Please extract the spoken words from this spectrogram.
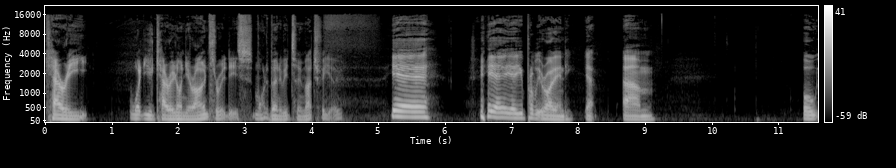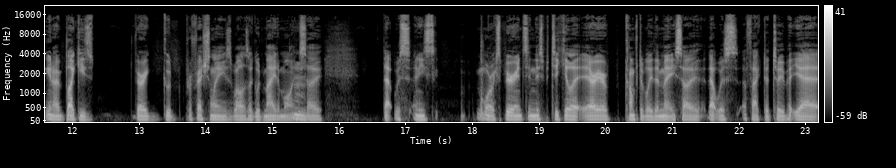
carry what you carried on your own through this might have been a bit too much for you. yeah, yeah, yeah, you're probably right, Andy. Yeah. Um. Well, you know, Blakey's very good professionally as well as a good mate of mine. Mm. So that was, and he's more experienced in this particular area comfortably than me. So that was a factor too. But yeah,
